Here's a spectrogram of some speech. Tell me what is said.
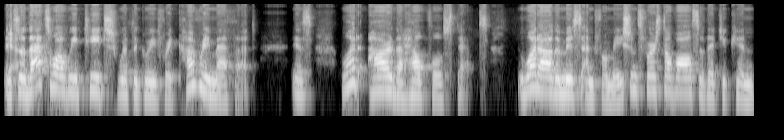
And yeah. so that's what we teach with the grief recovery method is what are the helpful steps? What are the misinformations, first of all, so that you can,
